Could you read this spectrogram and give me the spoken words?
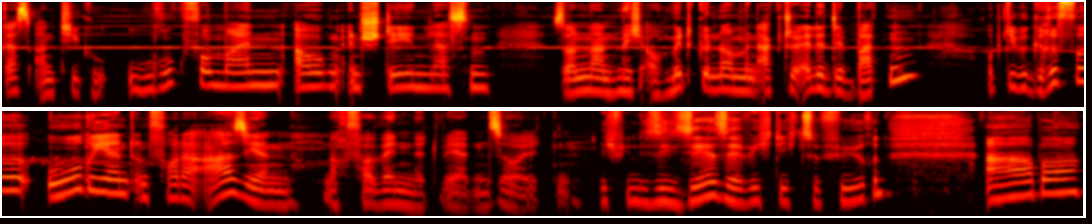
das antike Uruk vor meinen Augen entstehen lassen, sondern mich auch mitgenommen in aktuelle Debatten ob die Begriffe Orient und Vorderasien noch verwendet werden sollten. Ich finde sie sehr, sehr wichtig zu führen. Aber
